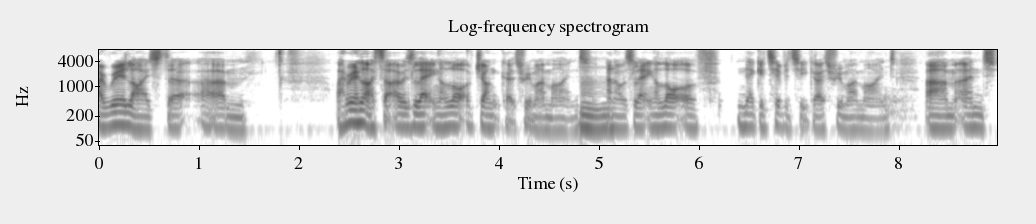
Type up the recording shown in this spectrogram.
I realised that um, I realised that I was letting a lot of junk go through my mind, mm. and I was letting a lot of negativity go through my mind. Um, and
